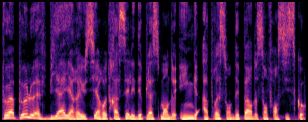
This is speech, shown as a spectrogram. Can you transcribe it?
Peu à peu, le FBI a réussi à retracer les déplacements de Ing après son départ de San Francisco.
